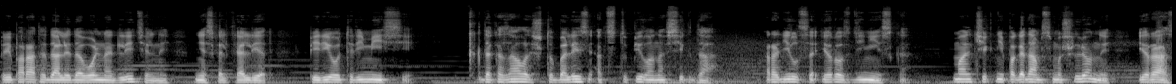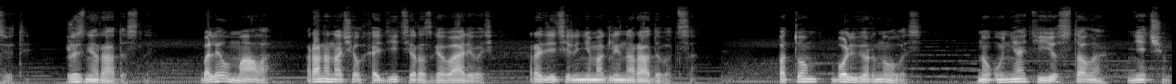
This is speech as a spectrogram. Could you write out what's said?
Препараты дали довольно длительный, несколько лет, период ремиссии, когда казалось, что болезнь отступила навсегда. Родился и рос Дениска – Мальчик не по годам смышленый и развитый, жизнерадостный. Болел мало, рано начал ходить и разговаривать, родители не могли нарадоваться. Потом боль вернулась, но унять ее стало нечем.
